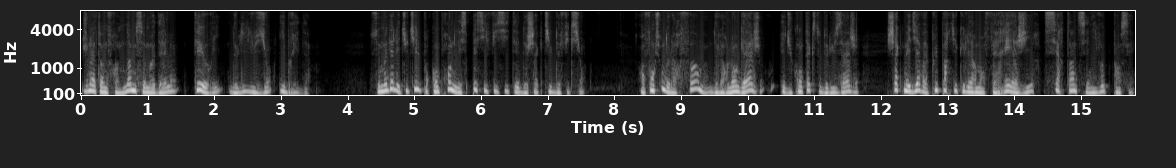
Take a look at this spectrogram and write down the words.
Jonathan Fromm nomme ce modèle théorie de l'illusion hybride. Ce modèle est utile pour comprendre les spécificités de chaque type de fiction. En fonction de leur forme, de leur langage et du contexte de l'usage, chaque média va plus particulièrement faire réagir certains de ces niveaux de pensée.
